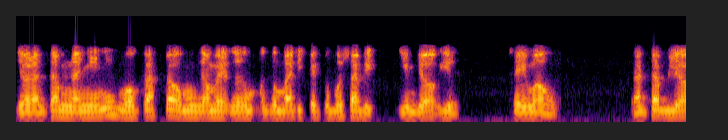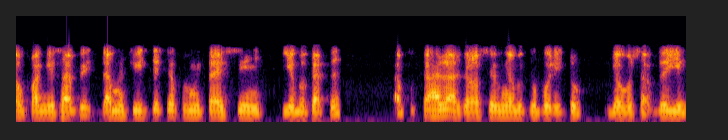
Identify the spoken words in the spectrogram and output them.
Dia lantar menanyanya, maukah kau mengembalikan kebun Sabit? Ia menjawab, ya. Saya mahu. Lantas beliau panggil Sabit dan menceritakan permintaan isterinya. Ia berkata, apakah halal kalau saya mengambil kebun itu? Dia bersabda, ya.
